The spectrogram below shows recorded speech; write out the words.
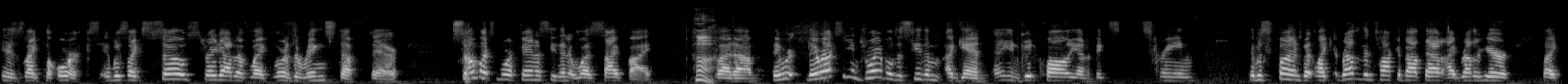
is like the orcs. It was like so straight out of like Lord of the Rings stuff there. So much more fantasy than it was sci-fi Huh. but um, they were they were actually enjoyable to see them again in good quality on a big screen. It was fun, but like rather than talk about that, I'd rather hear like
